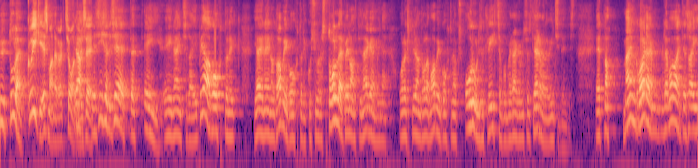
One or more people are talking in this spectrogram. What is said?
nüüd tuleb. kõigi esmane reaktsioon ja, oli see. ja siis oli see, et, et ei, ei näinud seda ei peakohtunik ja ei näinud abikohtunik, kusjuures tolle penalti nägemine oleks pidanud olema abikohtuniku jaoks oluliselt lihtsam, kui me räägime sellest Järvelevi intsidendist et noh, mäng varem Levadia sai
